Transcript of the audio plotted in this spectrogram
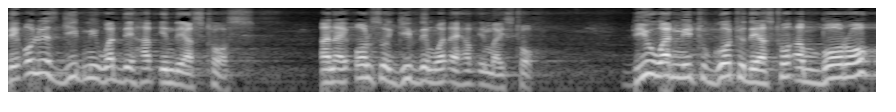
They always give me what they have in their stores. And I also give them what I have in my store. Do you want me to go to their store and borrow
